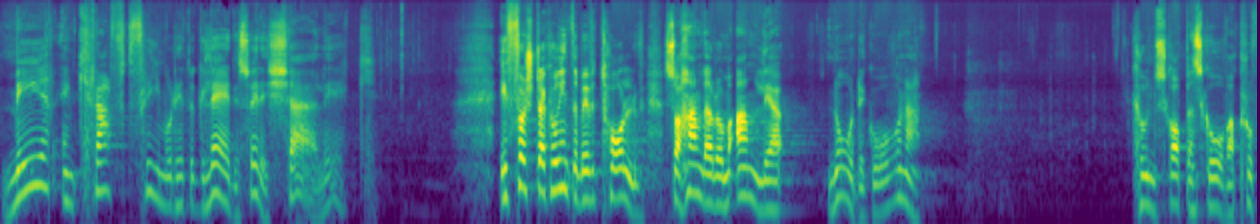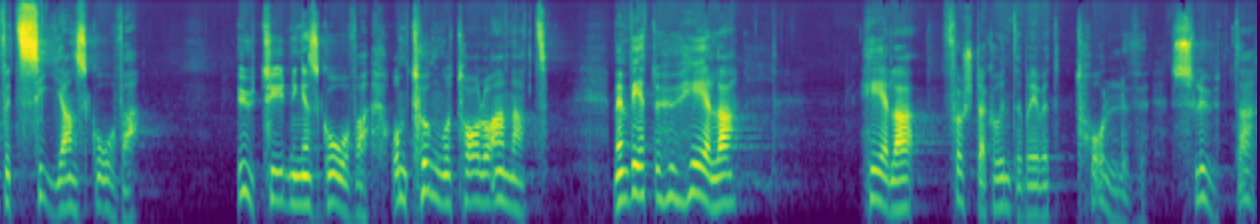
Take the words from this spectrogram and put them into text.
Mer än kraft, frimodighet och glädje så är det kärlek. I första Korinthierbrevet 12 så handlar det om andliga nådegåvorna. Kunskapens gåva, profetians gåva, uttydningens gåva, om tungotal och annat. Men vet du hur hela hela första Korinthierbrevet 12 slutar.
